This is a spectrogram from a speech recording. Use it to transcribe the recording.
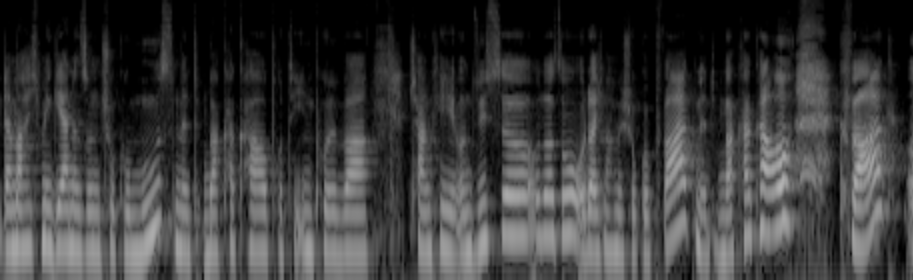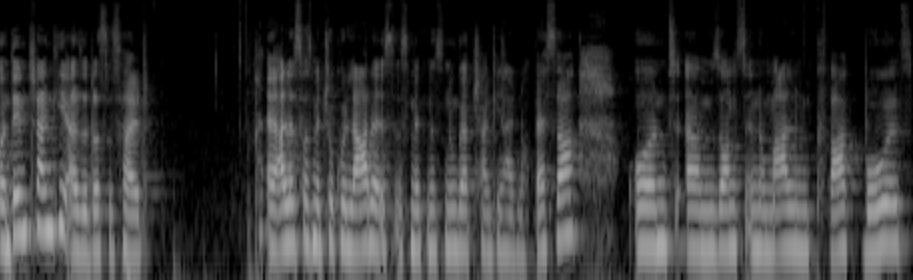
Da mache ich mir gerne so einen Schokomousse mit Backkakao, Proteinpulver, Chunky und Süße oder so. Oder ich mache mir Schokoquark mit Backkakao, Quark und dem Chunky. Also das ist halt alles, was mit Schokolade ist, ist mit einem Nougat Chunky halt noch besser. Und ähm, sonst in normalen Quark Bowls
